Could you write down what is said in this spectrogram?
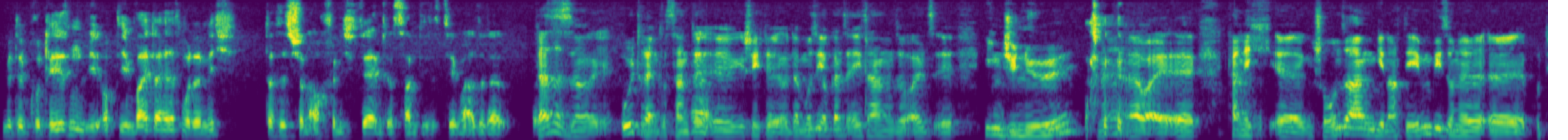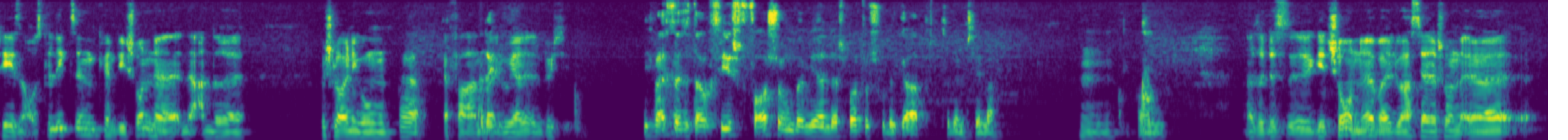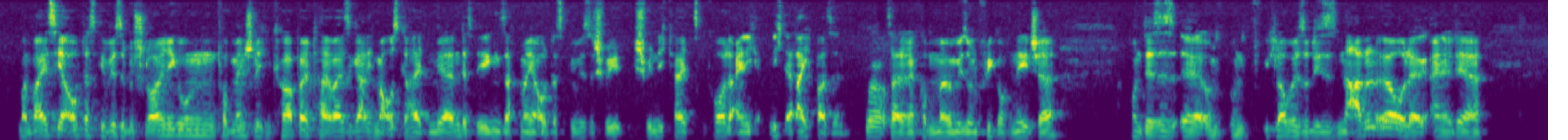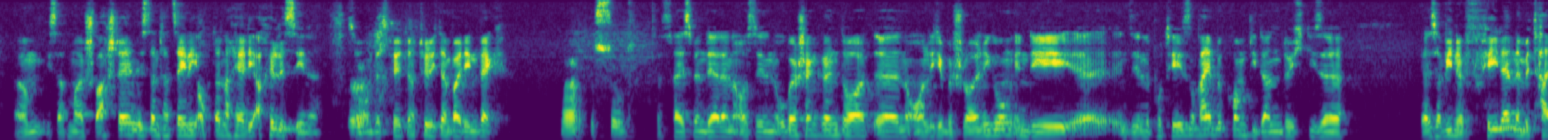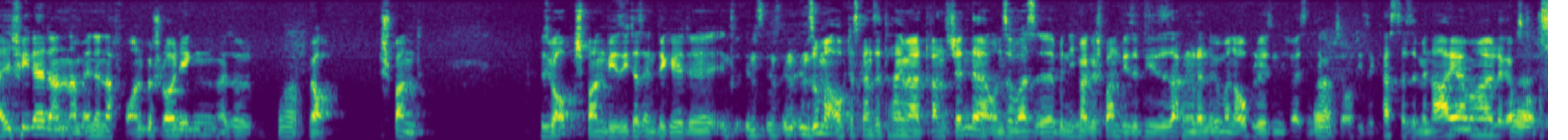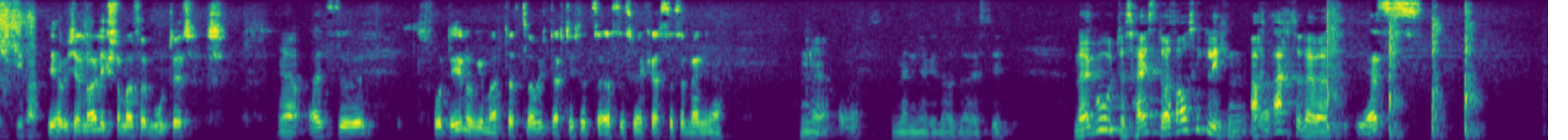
mit den Prothesen, wie, ob die ihm weiterhelfen oder nicht, das ist schon auch, finde ich, sehr interessant, dieses Thema. Also da, das ist eine ultra interessante ja. äh, Geschichte. Und da muss ich auch ganz ehrlich sagen, so als äh, Ingenieur, ne, aber, äh, kann ich äh, schon sagen, je nachdem, wie so eine äh, Prothesen ausgelegt sind, können die schon eine, eine andere Beschleunigung ja. erfahren. weil du ja durch ich weiß, dass es da auch viel Forschung bei mir an der Sporthochschule gab zu dem Thema. Hm. Um, also das äh, geht schon, ne? weil du hast ja schon, äh, man weiß ja auch, dass gewisse Beschleunigungen vom menschlichen Körper teilweise gar nicht mehr ausgehalten werden. Deswegen sagt man ja auch, dass gewisse Geschwindigkeitsrekorde eigentlich nicht erreichbar sind. Ja. Das heißt, da kommt mal irgendwie so ein Freak of Nature. Und das ist, äh, und, und ich glaube, so dieses Nadelöhr oder eine der, ähm, ich sag mal, Schwachstellen ist dann tatsächlich auch dann nachher die Achillessehne. So, ja. Und das fällt natürlich dann bei denen weg. Ja, das stimmt. Das heißt, wenn der dann aus den Oberschenkeln dort äh, eine ordentliche Beschleunigung in die, äh, in die Prothesen reinbekommt, die dann durch diese, ja, ist ja wie eine Feder, eine Metallfeder dann am Ende nach vorne beschleunigen. Also, ja, ja spannend. Das ist überhaupt spannend, wie sich das entwickelt. Äh, in, in, in, in, Summe auch das ganze Thema Transgender und sowas. Äh, bin ich mal gespannt, wie sie diese Sachen dann irgendwann auflösen. Ich weiß nicht, ja. da gab es ja auch diese Caster Seminaria mal, da gab es ja. auch das Thema. Die habe ich ja neulich schon mal vermutet. Ja. Als äh, Frodeno gemacht hast, glaube ich, dachte ich jetzt zuerst, das wäre Caster Semenya. Ja, Semenya, genau so heißt die. Na gut, das heißt, du hast ausgeglichen. 8-8 ja. oder was? Yes.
